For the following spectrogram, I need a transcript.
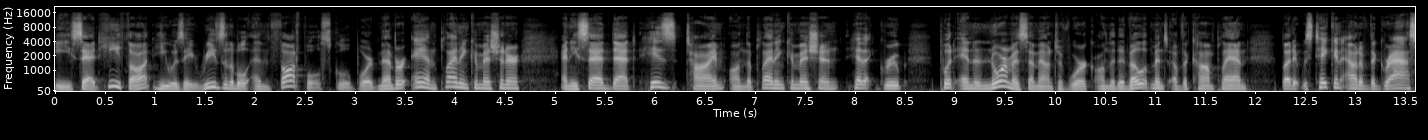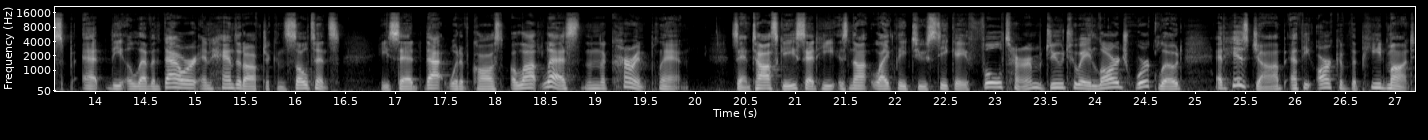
He said he thought he was a reasonable and thoughtful school board member and planning commissioner, and he said that his time on the planning commission, that group put an enormous amount of work on the development of the comp plan, but it was taken out of the grasp at the 11th hour and handed off to consultants. He said that would have cost a lot less than the current plan. Santoski said he is not likely to seek a full term due to a large workload at his job at the Arc of the Piedmont.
